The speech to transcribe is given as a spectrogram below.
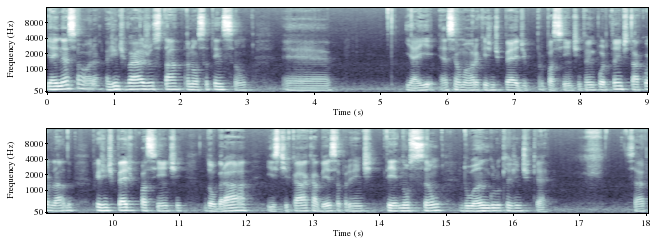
E aí nessa hora a gente vai ajustar a nossa tensão. É... E aí essa é uma hora que a gente pede para o paciente. Então é importante estar acordado, porque a gente pede para o paciente dobrar e esticar a cabeça para a gente ter noção do ângulo que a gente quer, certo?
